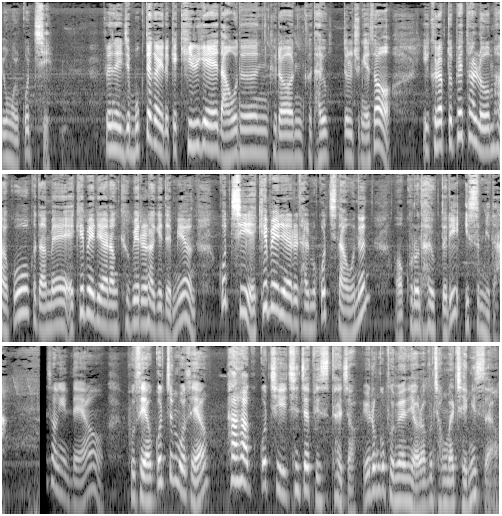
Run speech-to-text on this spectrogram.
용월꽃이. 그런데 이제 목대가 이렇게 길게 나오는 그런 그 다육들 중에서 이 그랍토 페탈롬하고 그 다음에 에케베리아랑 교배를 하게 되면 꽃이 에케베리아를 닮은 꽃이 나오는 어, 그런 다육들이 있습니다. 성인데요. 보세요. 꽃 좀 보세요. 파하고 꽃이 진짜 비슷하죠. 이런 거 보면 여러분 정말 재밌어요.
